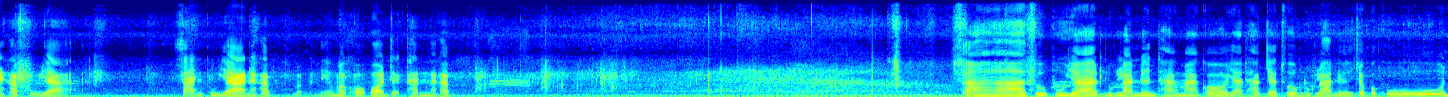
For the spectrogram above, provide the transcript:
นะครับปู่ย่า ศาลปู่ย่านะครับ เดี๋ยวมาขอพรจากท่านนะครับ สาธุปู่ย่าลูกหลานเดินทางมาก็อย่าทักอย่าทวงลูกหลานเอ้ยเจ้าประคุณ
